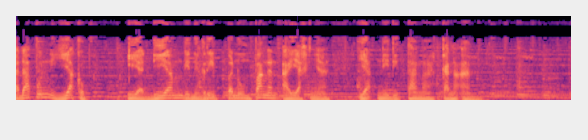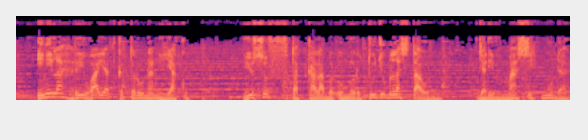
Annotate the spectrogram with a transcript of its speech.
Adapun Yakub, ia diam di negeri penumpangan ayahnya, yakni di tanah Kanaan. Inilah riwayat keturunan Yakub. Yusuf tatkala berumur 17 tahun, jadi masih muda,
